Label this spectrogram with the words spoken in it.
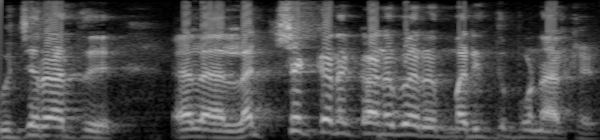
குஜராத் லட்சக்கணக்கான பேர் மறித்து போனார்கள்.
